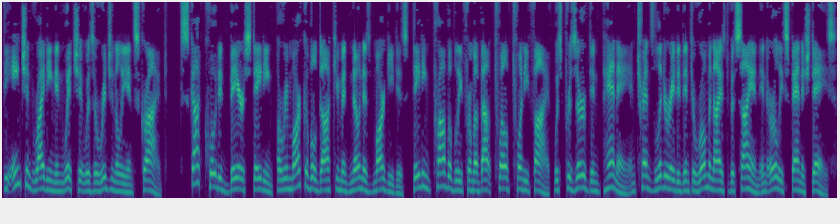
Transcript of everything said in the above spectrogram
the ancient writing in which it was originally inscribed. Scott quoted Beyer stating, a remarkable document known as Margitas, dating probably from about 1225, was preserved in Panay and transliterated into Romanized Visayan in early Spanish days.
